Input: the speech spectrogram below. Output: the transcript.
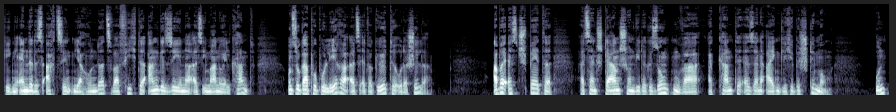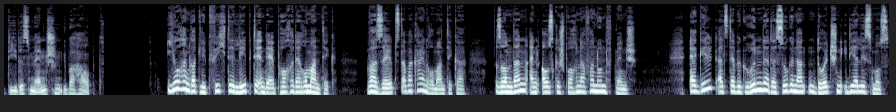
gegen Ende des 18. Jahrhunderts, war Fichte angesehener als Immanuel Kant und sogar populärer als etwa Goethe oder Schiller. Aber erst später, als sein Stern schon wieder gesunken war, erkannte er seine eigentliche Bestimmung und die des Menschen überhaupt. Johann Gottlieb Fichte lebte in der Epoche der Romantik, war selbst aber kein Romantiker, sondern ein ausgesprochener Vernunftmensch. Er gilt als der Begründer des sogenannten deutschen Idealismus,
